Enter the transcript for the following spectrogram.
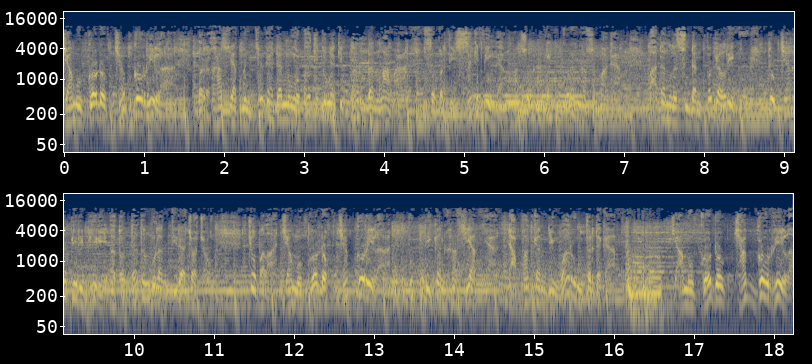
Jamu godok cap gorila berkhasiat mencegah dan mengobati penyakit paru dan lama seperti sakit pinggang, masuk angin, kurang nafsu makan, badan lesu dan pegal limu, gejala biri-biri atau datang bulan tidak cocok. Cobalah jamu godok cap gorila. Buktikan khasiatnya, dapatkan di warung terdekat. Jamu godok cap gorila.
